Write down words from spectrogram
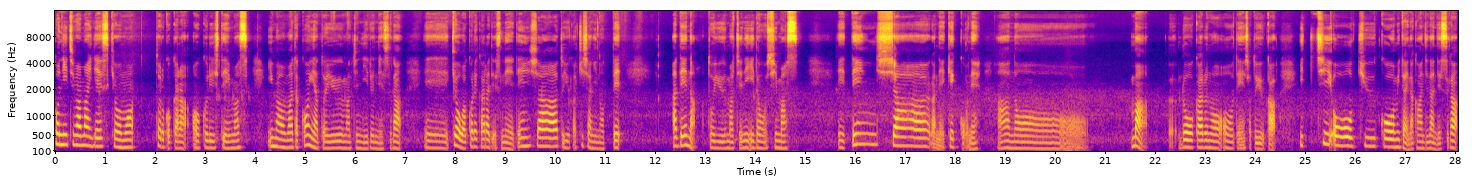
こんにちは、まいです。今日もトルコからお送りしています。今はまだ今夜という街にいるんですが、えー、今日はこれからですね、電車というか汽車に乗ってアデナという街に移動します。えー、電車がね、結構ね、あのー、まあ、ローカルの電車というか、一応急行みたいな感じなんですが、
